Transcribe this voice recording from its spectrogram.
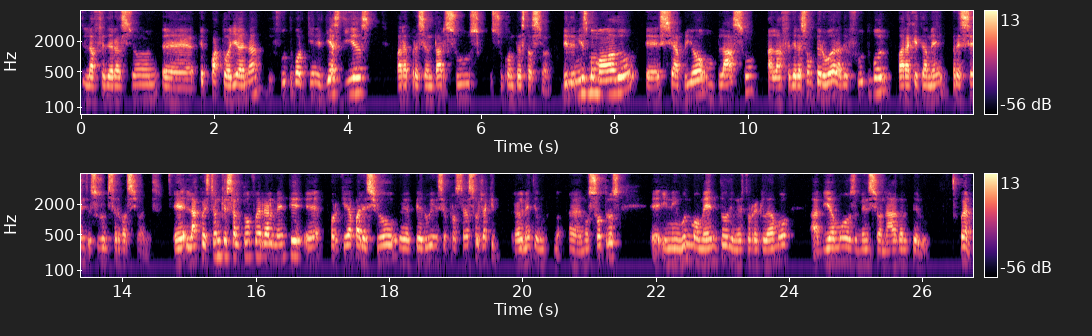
la Federación eh, Ecuatoriana de Fútbol tiene 10 días para presentar sus, su contestación. Del mismo modo, eh, se abrió un plazo a la Federación Peruana de Fútbol para que también presente sus observaciones. Eh, la cuestión que saltó fue realmente eh, por qué apareció Perú en ese proceso, ya que realmente nosotros en ningún momento de nuestro reclamo habíamos mencionado al Perú. Bueno,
